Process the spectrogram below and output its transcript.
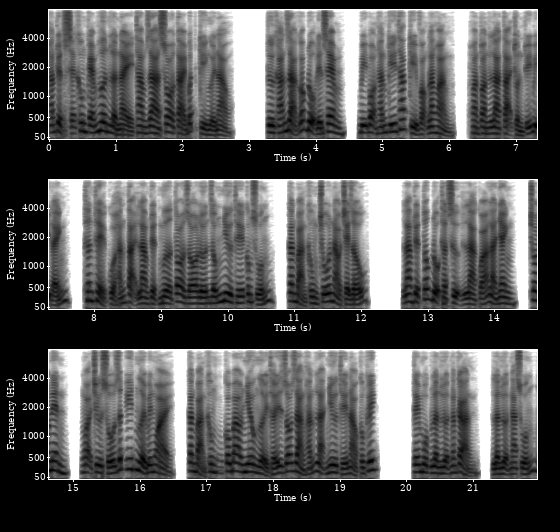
hắn tuyệt sẽ không kém hơn lần này tham gia so tài bất kỳ người nào. Từ khán giả góc độ đến xem, bị bọn hắn ký thác kỳ vọng lang hoàng, hoàn toàn là tại thuần túy bị đánh, thân thể của hắn tại Lam Tuyệt mưa to gió lớn giống như thế công xuống, căn bản không chỗ nào che giấu. Lam Tuyệt tốc độ thật sự là quá là nhanh, cho nên, ngoại trừ số rất ít người bên ngoài, căn bản không có bao nhiêu người thấy rõ ràng hắn là như thế nào công kích. Tề Mục lần lượt ngăn cản, lần lượt ngã xuống.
